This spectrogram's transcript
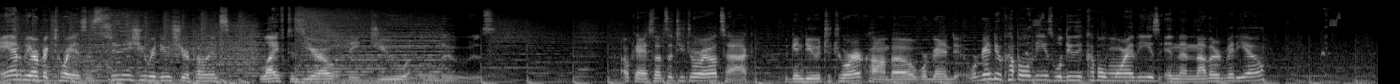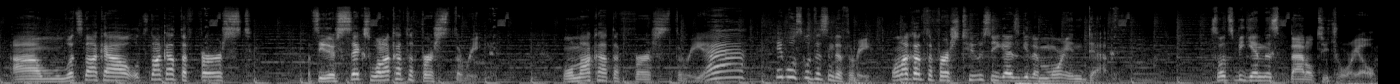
And we are victorious. As soon as you reduce your opponent's life to zero, they do lose. Okay, so that's a tutorial attack. We can do a tutorial combo. We're gonna do we're gonna do a couple of these. We'll do a couple more of these in another video. Um, let's knock out let's knock out the first. Let's see, there's six. We'll knock out the first three. We'll knock out the first three. Ah, maybe we'll split this into three. We'll knock out the first two so you guys get it more in depth. So let's begin this battle tutorial.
